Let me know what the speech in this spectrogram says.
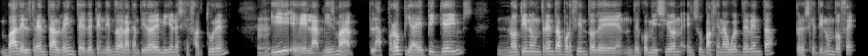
va del 30 al 20 dependiendo de la cantidad de millones que facturen. Y eh, la misma, la propia Epic Games no tiene un 30% de, de, comisión en su página web de venta, pero es que tiene un 12%.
